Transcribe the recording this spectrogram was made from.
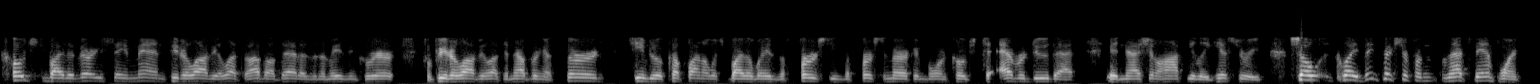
coached by the very same man, Peter Laviolette. So how about that as an amazing career for Peter Laviolette to now bring a third team to a Cup final, which, by the way, is the first. He's the first American-born coach to ever do that in National Hockey League history. So, Clay, big picture from, from that standpoint,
